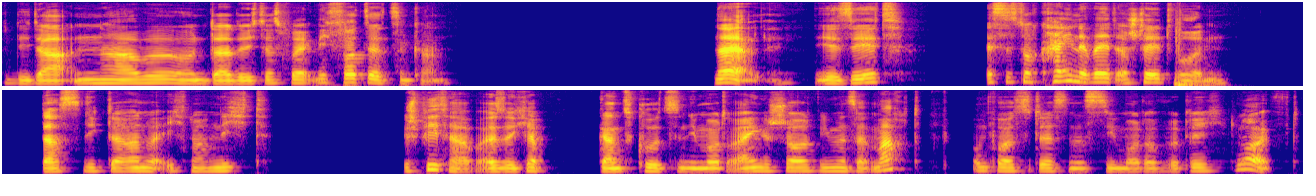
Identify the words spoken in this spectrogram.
die Daten habe und dadurch das Projekt nicht fortsetzen kann. Naja, ihr seht, es ist noch keine Welt erstellt worden. Das liegt daran, weil ich noch nicht gespielt habe. Also ich habe ganz kurz in die Mod reingeschaut, wie man es halt macht, um vorzutesten, dass die Mod auch wirklich läuft.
